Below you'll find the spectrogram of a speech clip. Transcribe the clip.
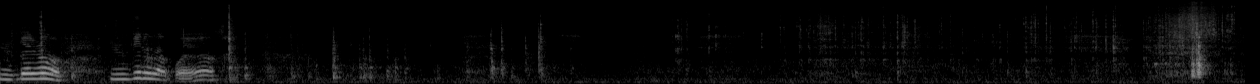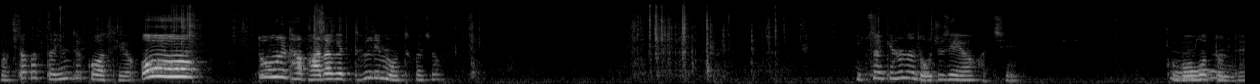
여기로 옮기려고 해요. 왔다 갔다 힘들 것 같아요. 어! 똥을 다 바닥에 흘리면 어떡하죠? 잎사귀 하나 넣어주세요, 같이. 그거 먹었던데.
